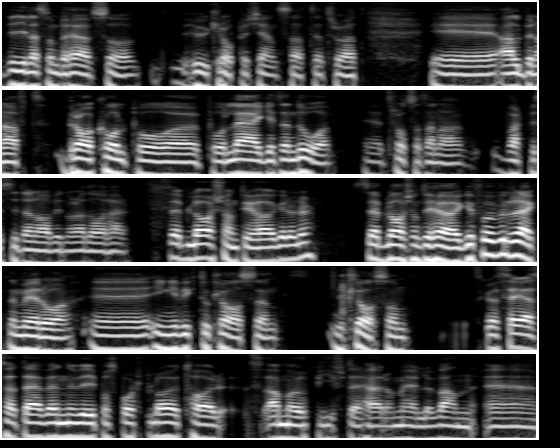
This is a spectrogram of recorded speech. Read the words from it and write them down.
vila som behövs och hur kroppen känns. Så att jag tror att Albin har haft bra koll på, på läget ändå. Trots att han har varit vid sidan av i några dagar här. Seb Larsson till höger eller? Seb Larsson till höger får vi väl räkna med då. Eh, Inge Viktor Klasen, eller Klasson. Ska sägas att även vi på Sportbladet har samma uppgifter här om elvan. Eh,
